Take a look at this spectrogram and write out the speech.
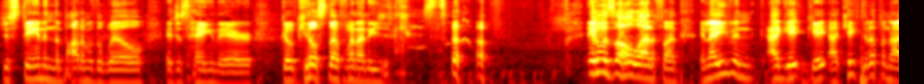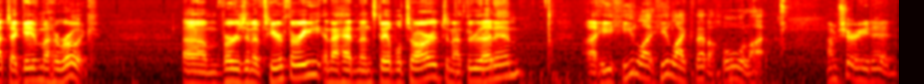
just stand in the bottom of the well and just hang there. Go kill stuff when I need you to kill stuff. It was a whole lot of fun, and I even I get, get I kicked it up a notch. I gave him a heroic um, version of tier three, and I had an unstable charge, and I threw that in. Uh, he he liked he liked that a whole lot. I'm sure he did.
